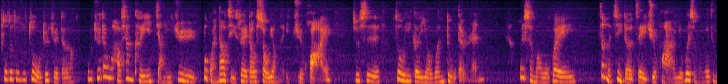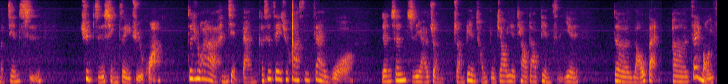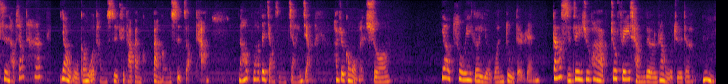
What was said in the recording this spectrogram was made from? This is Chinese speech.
做做做做做，我就觉得，我觉得我好像可以讲一句不管到几岁都受用的一句话，哎，就是做一个有温度的人。为什么我会这么记得这一句话？也为什么会这么坚持去执行这一句话？这句话很简单，可是这一句话是在我。人生职涯转转变，从补教业跳到电子业的老板，呃，在某一次，好像他要我跟我同事去他办公办公室找他，然后不知道在讲什么，讲一讲，他就跟我们说，要做一个有温度的人。当时这一句话就非常的让我觉得，嗯，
